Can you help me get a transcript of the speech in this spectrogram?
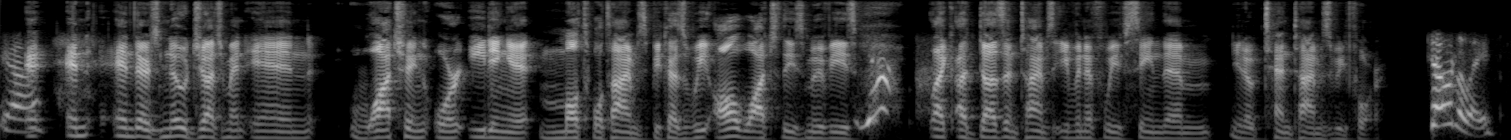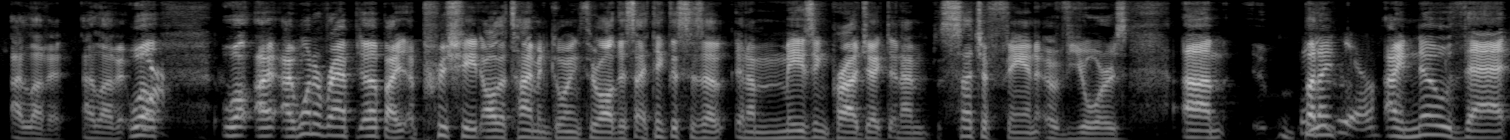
Yeah. And, and and there's no judgment in watching or eating it multiple times because we all watch these movies Yeah. like a dozen times, even if we've seen them, you know, ten times before. Totally. I love it. I love it. Well, Yeah. well, I, I want to wrap up. I appreciate all the time and going through all this. I think this is a, an amazing project, and I'm such a fan of yours. Um, but Thank I you. I know that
